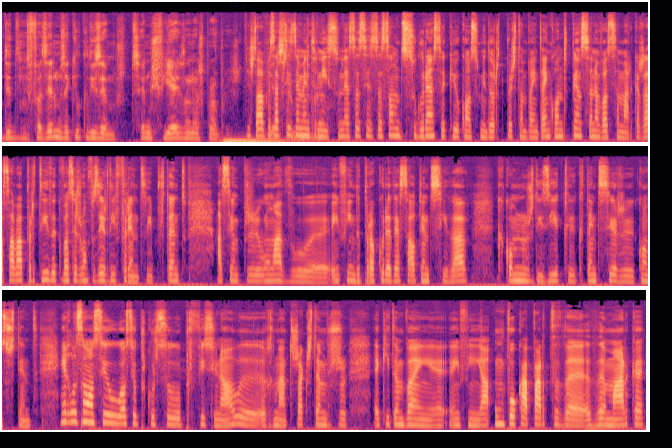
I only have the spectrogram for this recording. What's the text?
de, de, fazermos aquilo que dizemos, de sermos fiéis a nós próprios. Eu estava a pensar é precisamente é nisso, nessa sensação de segurança que o consumidor depois também tem quando pensa na vossa marca. Já sabe à partida que vocês vão fazer diferente e, portanto, há sempre um lado, eh, enfim, de procura dessa autenticidade que, como nos dizia, que, que tem de ser consistente. Em relação ao seu, ao seu percurso profissional, eh, Renato, já que estamos aqui também, eh, enfim, um pouco à parte da, da marca,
